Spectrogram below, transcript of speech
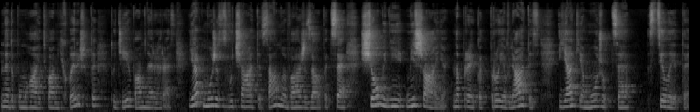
не допомагають вам їх вирішити, тоді вам не регрес. Як може звучати саме ваш запит? Це що мені мішає, наприклад, проявлятись, і як я можу це зцілити?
